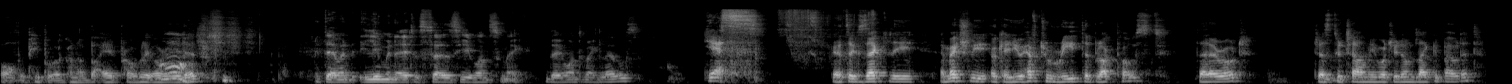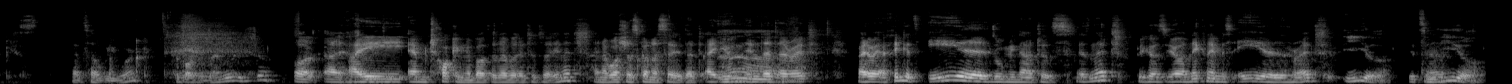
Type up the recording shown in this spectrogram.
all the people are gonna buy it probably already Oh. did. Then when Illuminator says he wants to make, they want to make levels. yes, that's exactly. I'm actually okay. You have to read the blog post that I wrote just to tell me what you don't like about it because that's how we work. About the level editor? Or I, have I am talking about the level editor in it, and I was just gonna say that I even in that I Ah. write. By the way, I think it's Illuminatus, isn't it? Because your nickname is Eel, right? eel. It's an eel.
